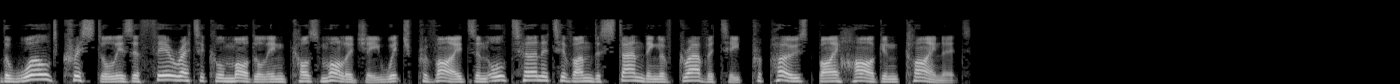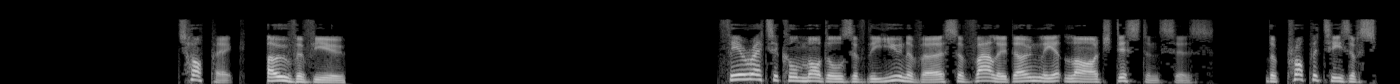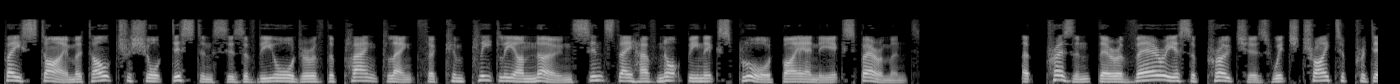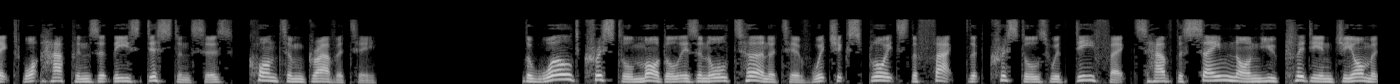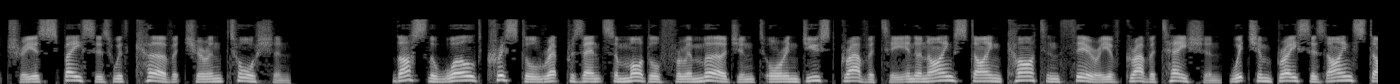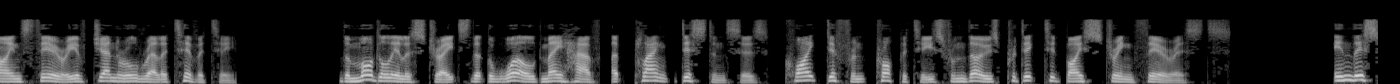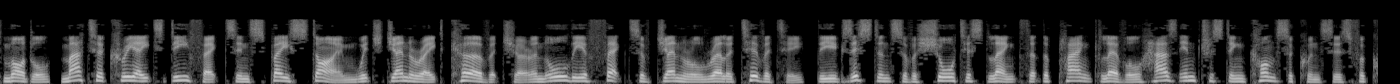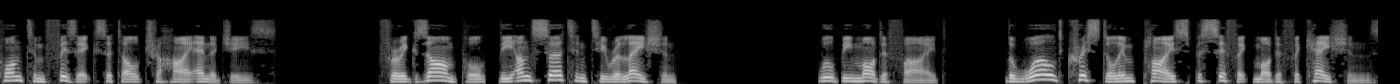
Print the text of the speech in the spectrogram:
The world crystal is a theoretical model in cosmology which provides an alternative understanding of gravity proposed by Hagen Kleinert. Overview Theoretical models of the universe are valid only at large distances. The properties of spacetime at ultrashort distances of the order of the Planck length are completely unknown since they have not been explored by any experiment. At present there are various approaches which try to predict what happens at these distances, quantum gravity. The world crystal model is an alternative which exploits the fact that crystals with defects have the same non-Euclidean geometry as spaces with curvature and torsion. Thus the world crystal represents a model for emergent or induced gravity in an Einstein-Cartan theory of gravitation which embraces Einstein's theory of general relativity. The model illustrates that the world may have, at Planck distances, quite different properties from those predicted by string theorists. In this model, matter creates defects in space-time which generate curvature and all the effects of general relativity. The existence of a shortest length at the Planck level has interesting consequences for quantum physics at ultra-high energies. For example, the uncertainty relation will be modified. The world crystal implies specific modifications.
